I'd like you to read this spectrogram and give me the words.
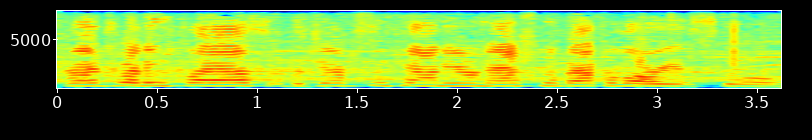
graduating class of the Jefferson County International Baccalaureate School.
